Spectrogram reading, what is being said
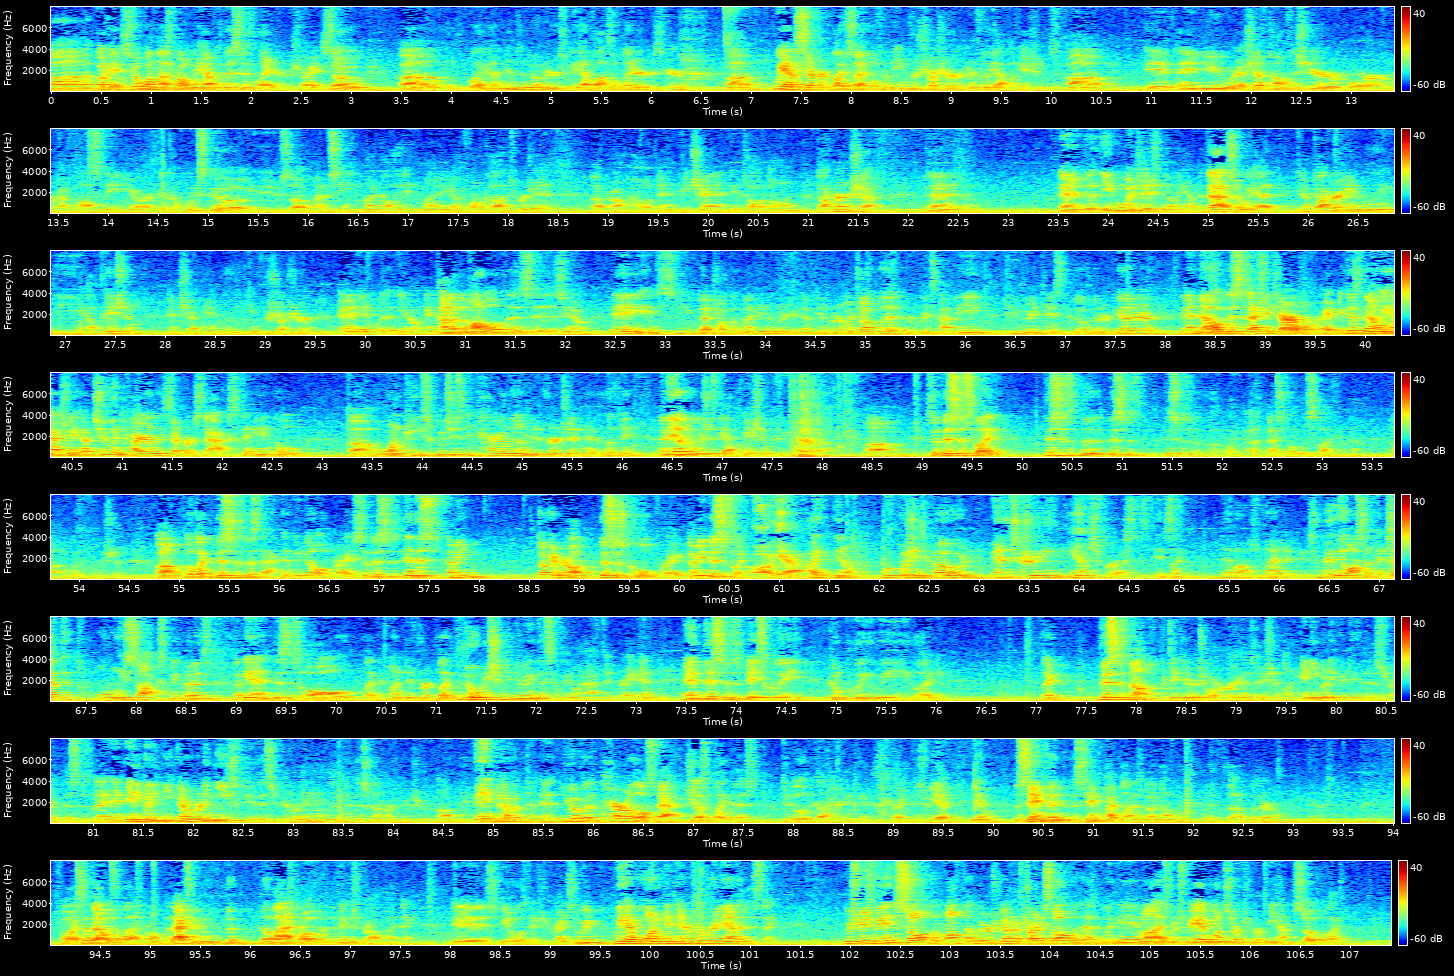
Uh, okay, so one last problem we have with this is layers, right? So, um, like onions and odors, we have lots of layers here. Um, we have a separate life cycle for the infrastructure and for the applications. Um, if any of you were at ChefConf this year or were at Velocity in New York a couple weeks ago, you saw, might have seen my colleague, my uh, former colleagues Bridget uh, and Pete Chen give a talk on Docker and Chef. And and the, the, implementation that we have with that. So we had you know Docker handling the application and Chef handling the infrastructure, and it was you know and kind of the model of this is you know hey it's you've got chocolate in my peanut butter, you got peanut butter in my chocolate, everybody's happy, two great tastes that go better together. And no, this is actually terrible, right? Because now we actually have two entirely separate stacks to handle. Uh, one piece which is entirely undifferentiated heavy lifting, and the other which is the application which we care about. Um, so this is like this is the this is this is like I stole this slide from them uh, with. Um, but like this is the stack that we built, right? So this is and this I mean, don't get me wrong, this is cool, right? I mean, this is like oh yeah, I you know we're pushing code and it's creating VMs for us. It's, it's like DevOps magic. It's really awesome, except it totally sucks because again, this is all like undifferent. Like nobody should be doing this if we don't have to, right? And and this is basically completely like like this is not particular to our organization. Like anybody could do this, right? This is anybody. Need, everybody needs to do this if you're running on the, in this kind of architecture. Um, and you have a you have a parallel stack just like this to build your Docker containers, right? Because we have you know the same thing, the same pipeline is going on with with uh, with our own containers. Oh, I said that was the last problem, but actually the, the, the last problem and the biggest problem I think is utilization, right? So we we have one container per VM in this thing which means we didn't solve the problem that we were going to try to solve with, that, with AMIs, which we had one service per VM. So like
